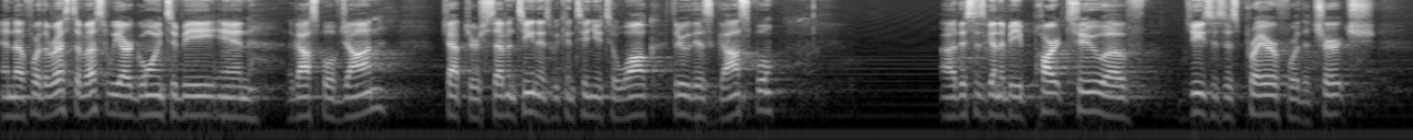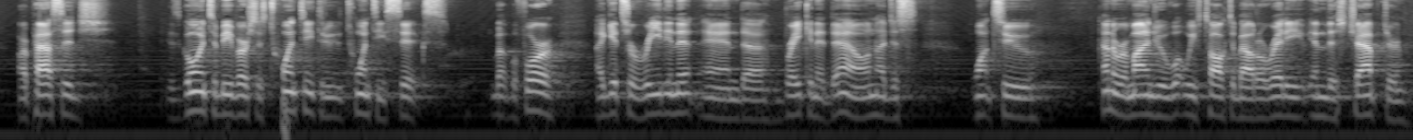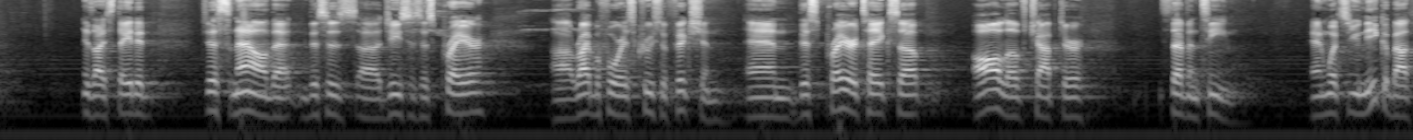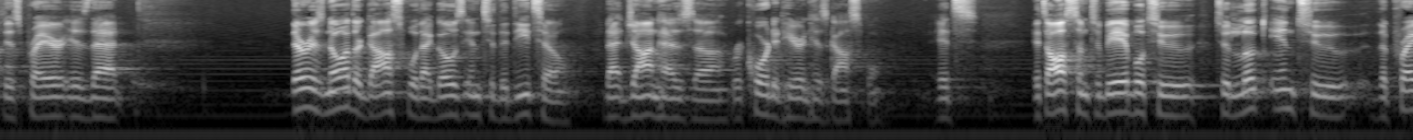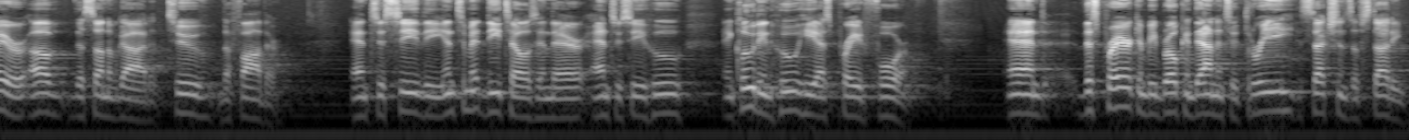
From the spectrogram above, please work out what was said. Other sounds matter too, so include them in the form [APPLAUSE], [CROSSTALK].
And uh, for the rest of us, we are going to be in the Gospel of John, chapter 17, as we continue to walk through this gospel. Uh, this is going to be part two of Jesus' prayer for the church. Our passage is going to be verses 20 through 26. But before I get to reading it and uh, breaking it down, I just want to kind of remind you of what we've talked about already in this chapter. As I stated just now, that this is uh, Jesus' prayer uh, right before his crucifixion. And this prayer takes up all of chapter 17. And what's unique about this prayer is that there is no other gospel that goes into the detail that John has uh, recorded here in his gospel. It's, it's awesome to be able to, to look into the prayer of the Son of God to the Father and to see the intimate details in there and to see who, including who he has prayed for. And this prayer can be broken down into three sections of study.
